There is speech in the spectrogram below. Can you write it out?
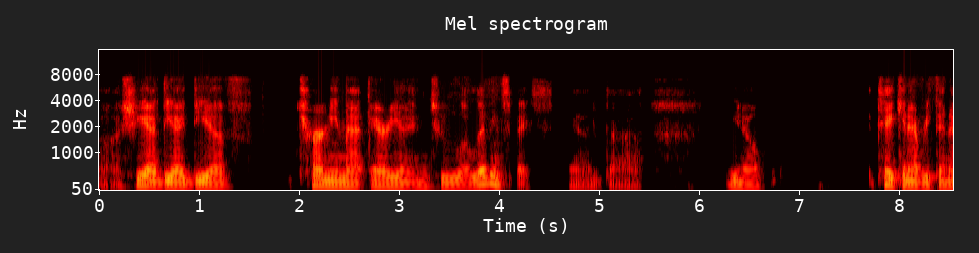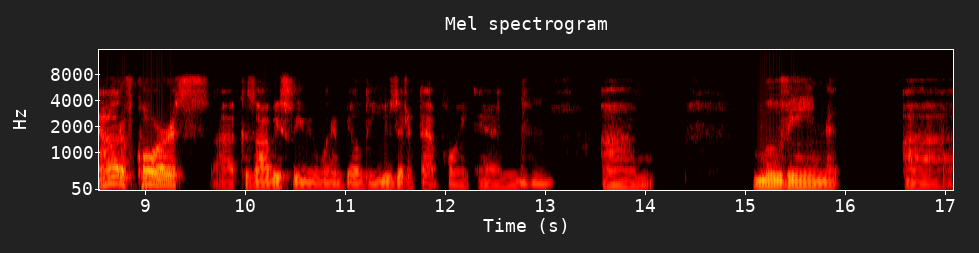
Uh, she had the idea of turning that area into a living space, and uh, you know, taking everything out, of course, because uh, obviously we wouldn't be able to use it at that point, and mm-hmm. um, moving uh,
